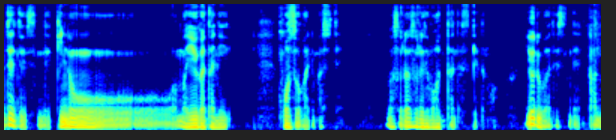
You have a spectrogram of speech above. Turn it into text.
でですね昨日は、まあ、夕方に放送がありまして、まあ、それはそれで終わったんですけども夜はですねあの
